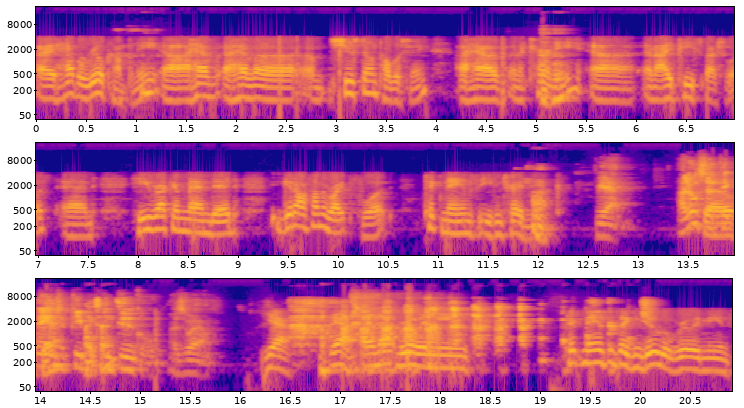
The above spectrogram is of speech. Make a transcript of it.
I have a real company. Uh, I have I have a um, Shewstone Publishing. I have an attorney, uh, an IP specialist, and he recommended get off on the right foot, pick names that you can trademark. Yeah. I'd also So- pick names Yeah, of people makes from. Google as well. Yeah, yeah, and that really means pick names that they can Google. Really means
